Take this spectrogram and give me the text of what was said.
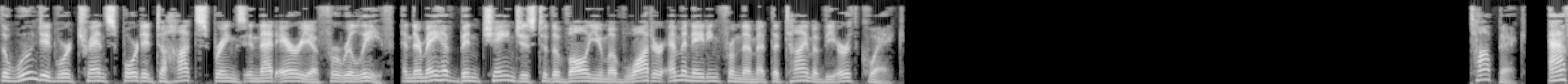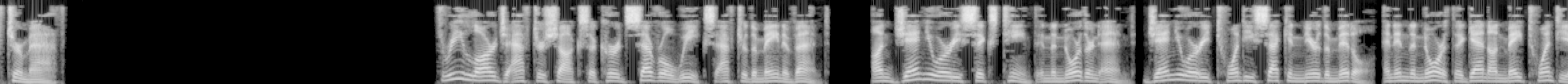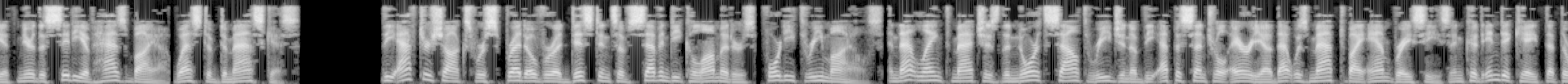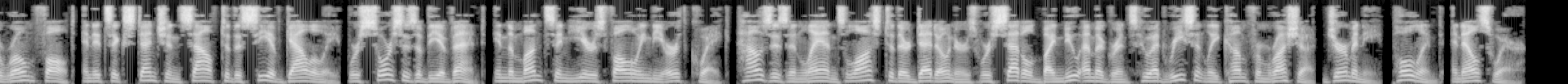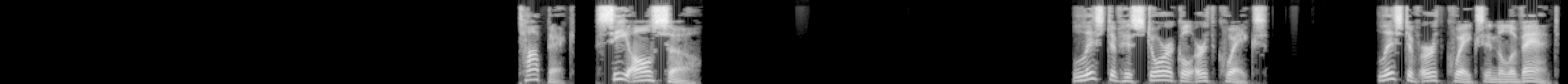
The wounded were transported to hot springs in that area for relief, and there may have been changes to the volume of water emanating from them at the time of the earthquake. Aftermath Three large aftershocks occurred several weeks after the main event. On January 16 in the northern end, January 22 near the middle, and in the north again on May 20 near the city of Hasbaya west of Damascus. The aftershocks were spread over a distance of 70 kilometers (43 miles), and that length matches the north-south region of the epicentral area that was mapped by Ambraseys and could indicate that the Roum Fault and its extension south to the Sea of Galilee were sources of the event. In the months and years following the earthquake, houses and lands lost to their dead owners were settled by new emigrants who had recently come from Russia, Germany, Poland, and elsewhere. Topic. See also. List of historical earthquakes. List of earthquakes in the Levant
